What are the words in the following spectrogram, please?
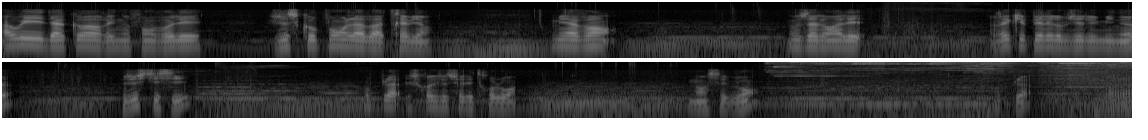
Ah oui, d'accord, ils nous font voler jusqu'au pont là-bas, très bien. Mais avant, nous allons aller récupérer l'objet lumineux. Juste ici. Hop là, je crois que je suis allé trop loin. Non, c'est bon. Hop là. Voilà,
